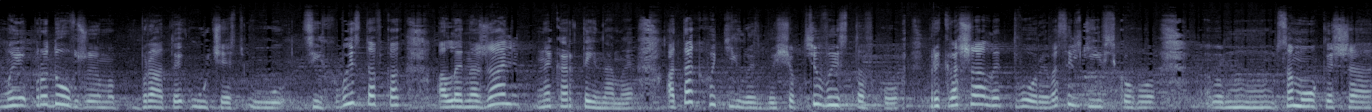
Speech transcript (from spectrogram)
ми продовжуємо брати участь у цих виставках, але, на жаль, не картинами. А так хотілося б, щоб цю виставку прикрашали твори Васильківського, Самокиша,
